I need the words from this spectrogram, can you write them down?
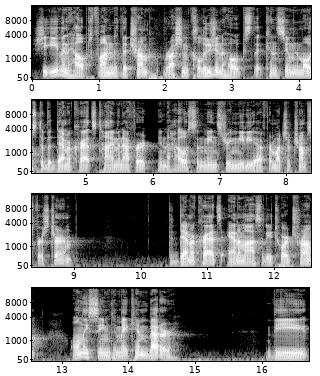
She even helped fund the Trump Russian collusion hoax that consumed most of the Democrats' time and effort in the House and mainstream media for much of Trump's first term. The Democrats' animosity toward Trump only seemed to make him better. The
